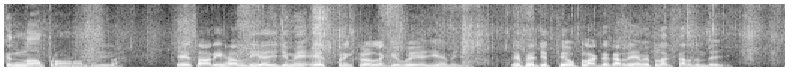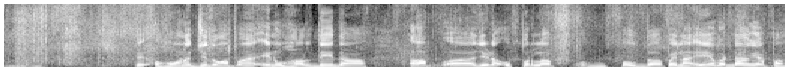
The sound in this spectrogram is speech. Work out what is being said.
ਕਿੰਨਾ ਪੁਰਾਣਾ ਬੂਟਾ। ਇਹ ਸਾਰੀ ਹਲਦੀ ਆ ਜੀ ਜਿਵੇਂ ਇਹ ਸਪ੍ਰਿੰਕਲਰ ਲੱਗੇ ਹੋਏ ਆ ਜੀ ਐਵੇਂ ਜੀ। ਇਹ ਫਿਰ ਜਿੱਥੇ ਉਹ ਪਲੱਗ ਕਰਦੇ ਐਵੇਂ ਪਲੱਗ ਕਰ ਦਿੰਦੇ ਆ ਜੀ। ਤੇ ਹੁਣ ਜਦੋਂ ਆਪਾਂ ਇਹਨੂੰ ਹਲਦੀ ਦਾ ਆ ਜਿਹੜਾ ਉੱਪਰਲਾ ਪੌਦਾ ਪਹਿਲਾਂ ਇਹ ਵੱਢਾਂਗੇ ਆਪਾਂ?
